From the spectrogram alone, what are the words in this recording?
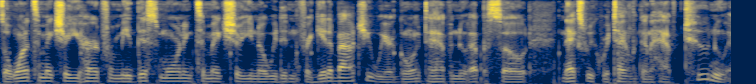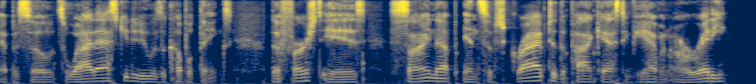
So, I wanted to make sure you heard from me this morning to make sure you know we didn't forget about you. We are going to have a new episode next week. We're technically going to have two new episodes. So, what I'd ask you to do is a couple things. The first is sign up and subscribe to the podcast if you haven't already,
